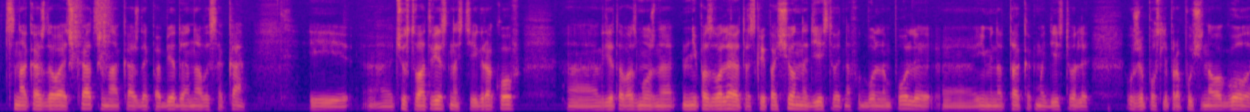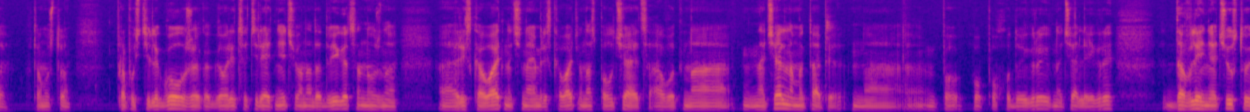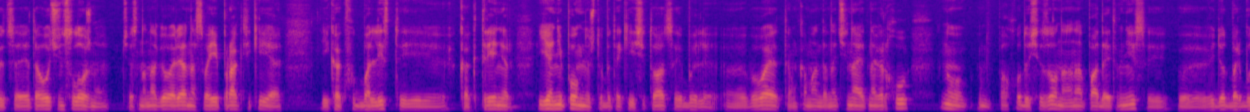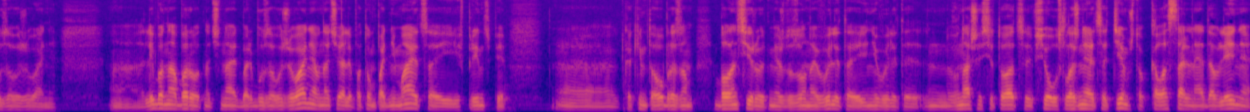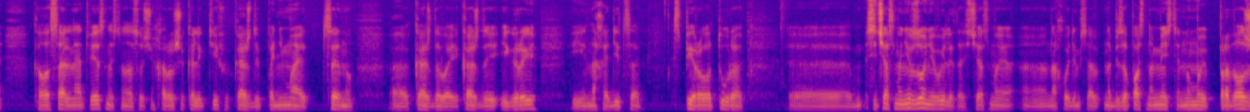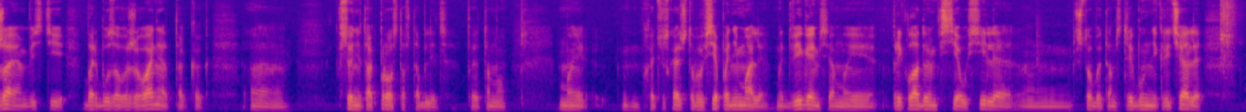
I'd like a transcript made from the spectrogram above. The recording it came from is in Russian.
Цена каждого очка, цена каждой победы, она высока. И э, чувство ответственности игроков – где-то, возможно, не позволяют раскрепощенно действовать на футбольном поле, э, именно так, как мы действовали уже после пропущенного гола, потому что пропустили гол, уже, как говорится, терять нечего, надо двигаться, нужно э, рисковать, начинаем рисковать, у нас получается. А вот на начальном этапе, на, э, по, по, по ходу игры, в начале игры, давление чувствуется, это очень сложно. Честно говоря, на своей практике я и как футболист, и как тренер. Я не помню, чтобы такие ситуации были. Э, бывает, там команда начинает наверху, ну, по ходу сезона она падает вниз и э, ведет борьбу за выживание. А, либо наоборот, начинает борьбу за выживание вначале, потом поднимается и, в принципе, Э, каким-то образом балансирует между зоной вылета и не вылета. В нашей ситуации все усложняется тем, что колоссальное давление, колоссальная ответственность, у нас очень хороший коллектив, и каждый понимает цену э, каждого, каждой игры, и находиться с первого тура э, Сейчас мы не в зоне вылета, сейчас мы находимся на безопасном месте, но мы продолжаем вести борьбу за выживание, так как все не так просто в таблице. Поэтому мы, хочу сказать, чтобы все понимали, мы двигаемся, мы прикладываем все усилия, чтобы там с трибун не кричали,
